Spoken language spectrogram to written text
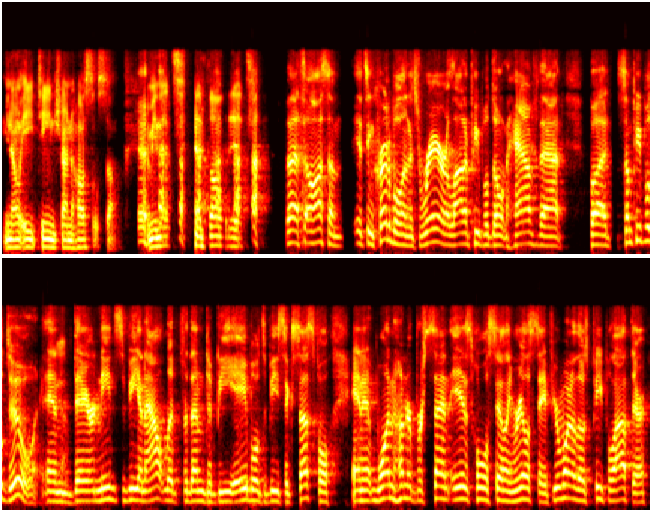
you know 18 trying to hustle. So I mean, that's that's all it is. That's awesome. It's incredible and it's rare. A lot of people don't have that, but some people do. And there needs to be an outlet for them to be able to be successful. And it 100% is wholesaling real estate. If you're one of those people out there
